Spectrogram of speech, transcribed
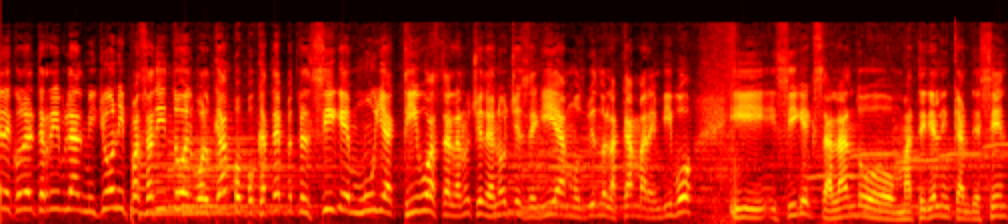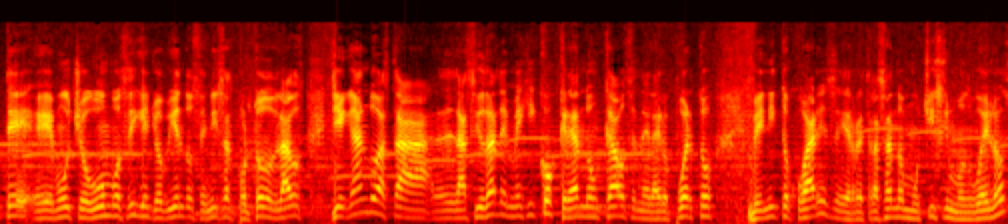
aire con el terrible al millón y pasadito. El volcán Popocatépetl sigue muy activo. Hasta la noche de anoche seguíamos viendo la cámara en vivo y, sigue exhalando material incandescente, eh, mucho humo, siguen lloviendo cenizas por todos lados, llegando hasta la Ciudad de México, creando un caos en el aeropuerto Benito Juárez, eh, retrasando muchísimos vuelos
